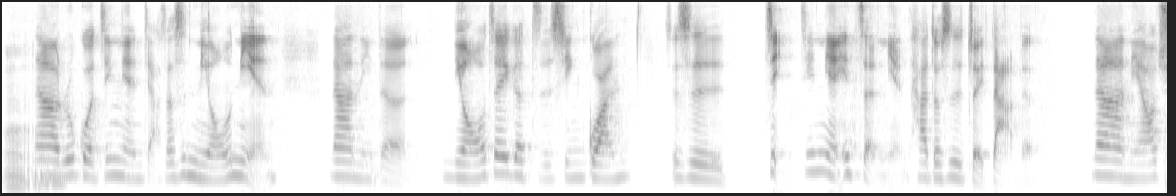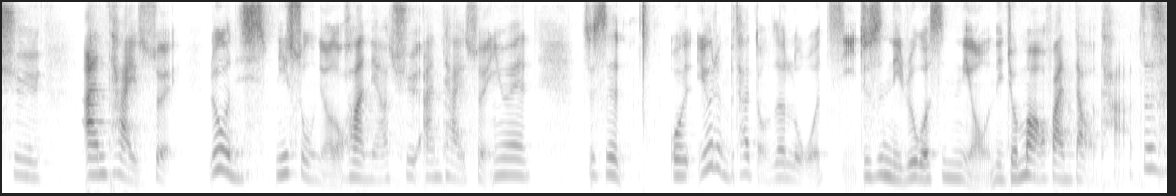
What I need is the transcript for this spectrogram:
嗯，那如果今年假设是牛年，那你的牛这个执行官就是今今年一整年它都是最大的。那你要去安太岁。如果你你属牛的话，你要去安太岁，因为就是 我有点不太懂这逻辑，就是你如果是牛，你就冒犯到他，这是、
